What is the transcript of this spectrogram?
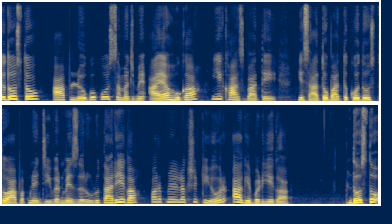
तो दोस्तों आप लोगों को समझ में आया होगा, ये खास बातें। ये सातों बातों को दोस्तों आप अपने जीवन में ज़रूर उतारिएगा और अपने लक्ष्य की ओर आगे बढ़िएगा। दोस्तों,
